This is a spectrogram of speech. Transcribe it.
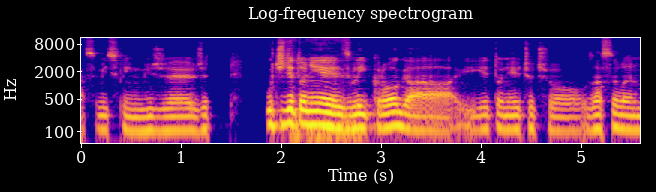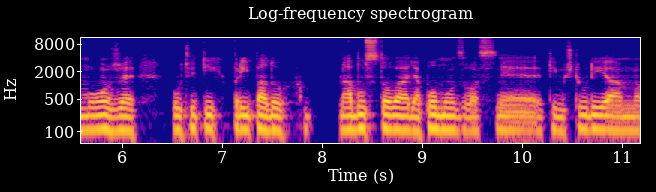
ja si myslím, že, že určite to nie je zlý krok a je to niečo, čo zase len môže v určitých prípadoch nabustovať a pomôcť vlastne tým štúdiám e,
